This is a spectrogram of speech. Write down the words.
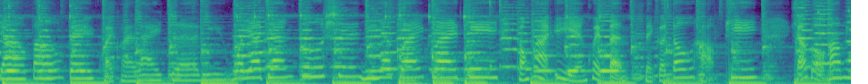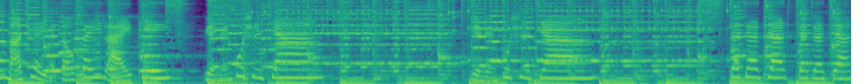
小宝贝，快快来这里！我要讲故事，你要乖乖听。童话、寓言、绘本，每个都好听。小狗、猫咪、麻雀也都飞来听。圆圆故事家，圆圆故事家，家家家家家家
